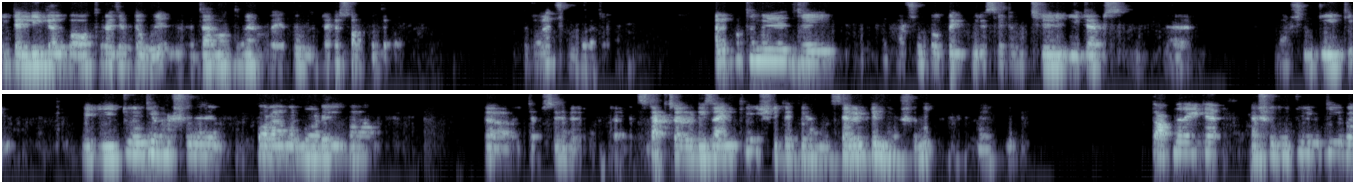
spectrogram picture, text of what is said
এটা লিগাল বা অথরাইজ একটা ওয়ে যার মাধ্যমে আমরা এই প্রবলেমটাকে সলভ করতে পারি তো চলেন শুরু করা যাক আমি প্রথমে যে ভার্সনটা ওপেন করি সেটা হচ্ছে ইট্যাপস ভার্সন টোয়েন্টি এই টোয়েন্টি ভার্সনে করা আমার মডেল বা ইট্যাপসের স্ট্রাকচার ডিজাইন কি, সেটাকে আমি সেভেন্টিন ভার্সনে তো আপনারা এটা শুধু টোয়েন্টি বা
